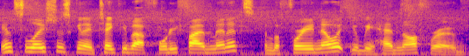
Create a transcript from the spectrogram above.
Installation is going to take you about 45 minutes and before you know it, you'll be heading off-road.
